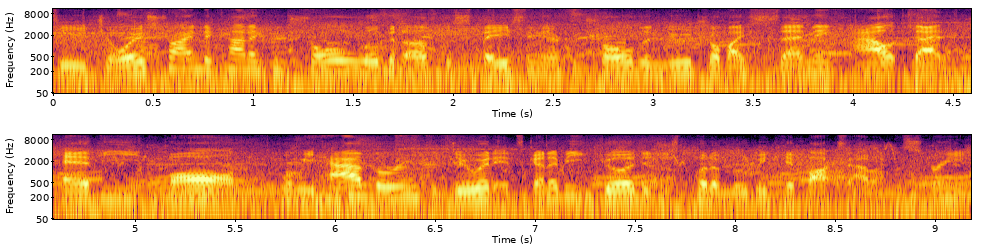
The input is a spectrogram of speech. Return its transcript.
See, Joy's trying to kind of control a little bit of the spacing there, control the neutral by sending out that heavy ball. When we have the room to do it, it's going to be good to just put a moving hitbox out on the screen.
